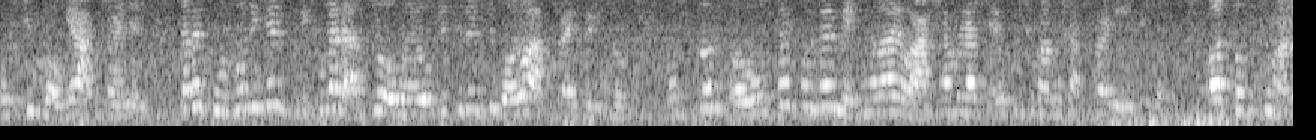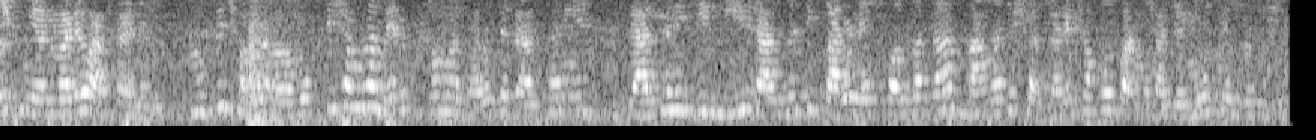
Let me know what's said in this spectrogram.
পশ্চিমবঙ্গে আশ্রয় নেন। তবে পূর্ব দিকের ত্রিপুরা রাজ্য হয়ে উঠেছিল একটি বড় আশ্রয় কেন্দ্র। উত্তর উত্তর পূর্বের মেঘালয় ও আসাম রাজ্যেও কিছু মানুষ আশ্রয় নিয়েছিল। অল্প কিছু মানুষ মিয়ানমারেও আশ্রয় নেন। মুক্তি মুক্তি সংগ্রামের সময় ভারতের রাজধানী রাজধানী দিল্লি রাজনৈতিক কারণে কলকাতা বাংলাদেশ সরকারের সকল কর্মকাণ্ডের মূল কেন্দ্র হিসেবে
